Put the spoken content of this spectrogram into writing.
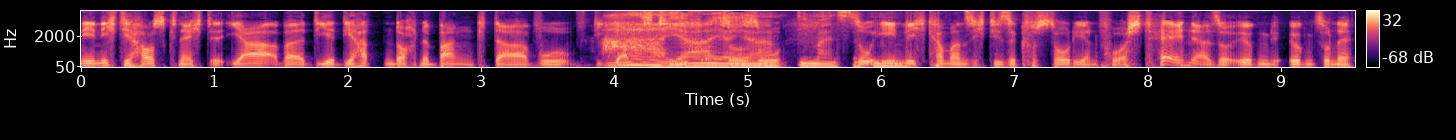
Nee, nicht die Hausknechte. Ja, aber die, die hatten doch eine Bank da, wo die ah, ganz tief ja, und ja, so, ja. so, die meinst du. so Mhm. ähnlich kann man sich diese Custodian vorstellen. Also irgend, irgend so eine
